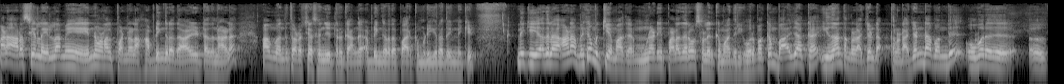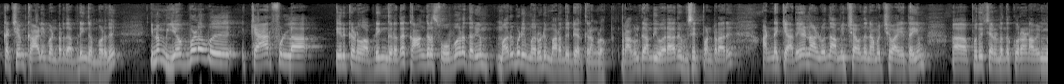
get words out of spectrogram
ஆனால் அரசியலில் எல்லாமே என்ன வேணாலும் பண்ணலாம் அப்படிங்கிறத ஆழிட்டதுனால அவங்க வந்து தொடர்ச்சியாக செஞ்சுட்டு இருக்காங்க அப்படிங்கிறத பார்க்க முடிகிறது இன்னைக்கு. இன்னைக்கு அதில் ஆனால் மிக முக்கியமாக முன்னாடி பல தடவை சொல்லியிருக்க மாதிரி ஒரு பக்கம் பாஜக இதுதான் தங்களோட அஜெண்டா தங்களோட அஜெண்டா வந்து ஒவ்வொரு கட்சியும் காலி பண்ணுறது அப்படிங்கும்பொழுது இன்னும் எவ்வளவு கேர்ஃபுல்லாக இருக்கணும் அப்படிங்கிறத காங்கிரஸ் ஒவ்வொரு தரையும் மறுபடி மறுபடி மறந்துகிட்டே இருக்கிறாங்களோ? ராகுல் காந்தி வராரு விசிட் பண்ணுறாரு அன்னைக்கு அதே நாள் வந்து அமித்ஷா வந்து நமச்சிவாயத்தையும் புதுச்சேரியிலேருந்து குரானாவையும்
